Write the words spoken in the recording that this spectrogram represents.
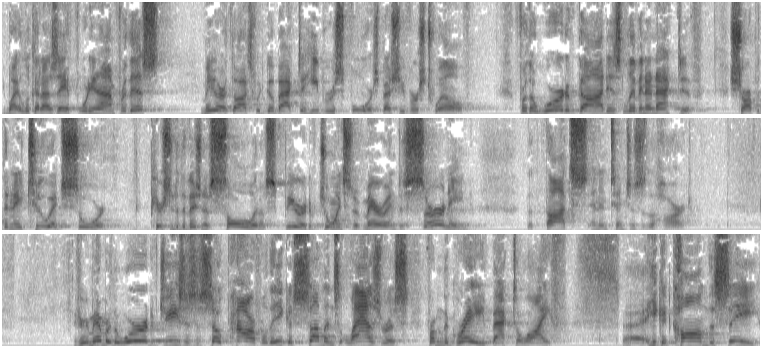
You might look at Isaiah 49 for this. Maybe our thoughts would go back to Hebrews 4, especially verse 12. For the word of God is living and active, sharper than any two edged sword, piercing to the vision of soul and of spirit, of joints and of marrow, and discerning the thoughts and intentions of the heart. If you remember, the word of Jesus is so powerful that he could summon Lazarus from the grave back to life. Uh, he could calm the sea.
